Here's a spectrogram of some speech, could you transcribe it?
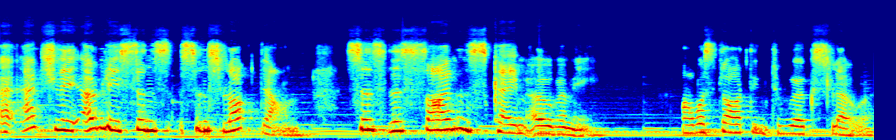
uh, actually, only since since lockdown, since the silence came over me, I was starting to work slower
